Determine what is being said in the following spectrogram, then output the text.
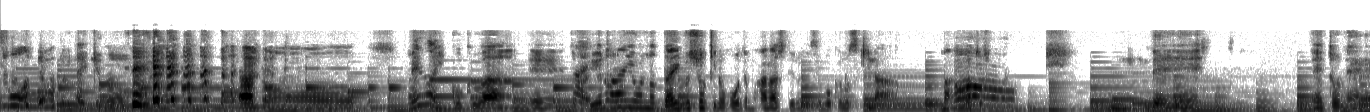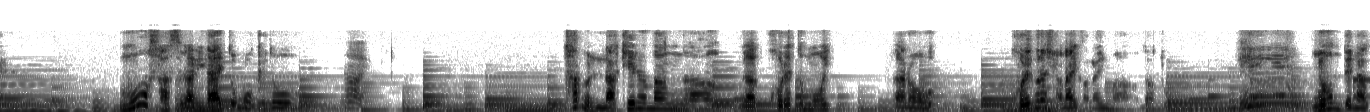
そうでもないけど、あのー、メゾン一国は、えーとはい冬のライオンのだいぶ初期の方でも話してるんですよ、僕の好きな漫画として。うん、で、えっ、とね、もうさすがにないと思うけど、はい。多分泣ける漫画がこれともう一、あの、これぐらいしかないかな、今だと。えー、読んで泣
